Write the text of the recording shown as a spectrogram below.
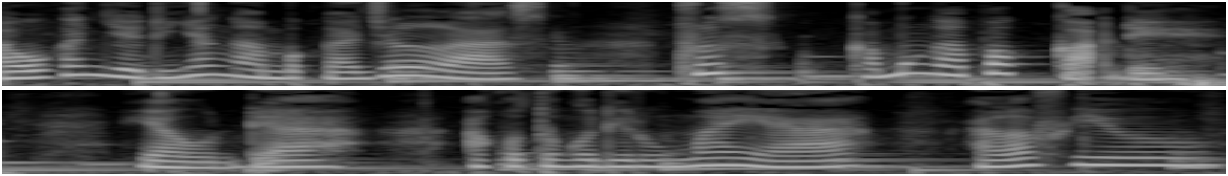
Aku kan jadinya ngambek gak jelas. Terus kamu gak peka deh. Ya udah, aku tunggu di rumah ya. I love you.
